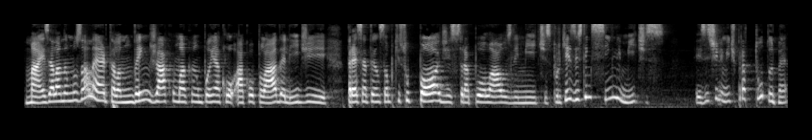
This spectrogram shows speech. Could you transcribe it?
mas ela não nos alerta, ela não vem já com uma campanha acoplada ali de prestem atenção, porque isso pode extrapolar os limites, porque existem sim limites. Existe limite para tudo, né?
